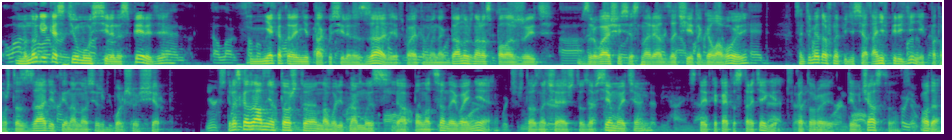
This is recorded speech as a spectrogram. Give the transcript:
многие костюмы усилены спереди, некоторые не так усилены сзади, поэтому иногда нужно расположить взрывающийся снаряд за чьей-то головой сантиметров на 50, а не впереди них, потому что сзади ты наносишь больший ущерб. Ты рассказал мне то, что наводит на мысль о полноценной войне, что означает, что за всем этим стоит какая-то стратегия, в которой ты участвовал. О да.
